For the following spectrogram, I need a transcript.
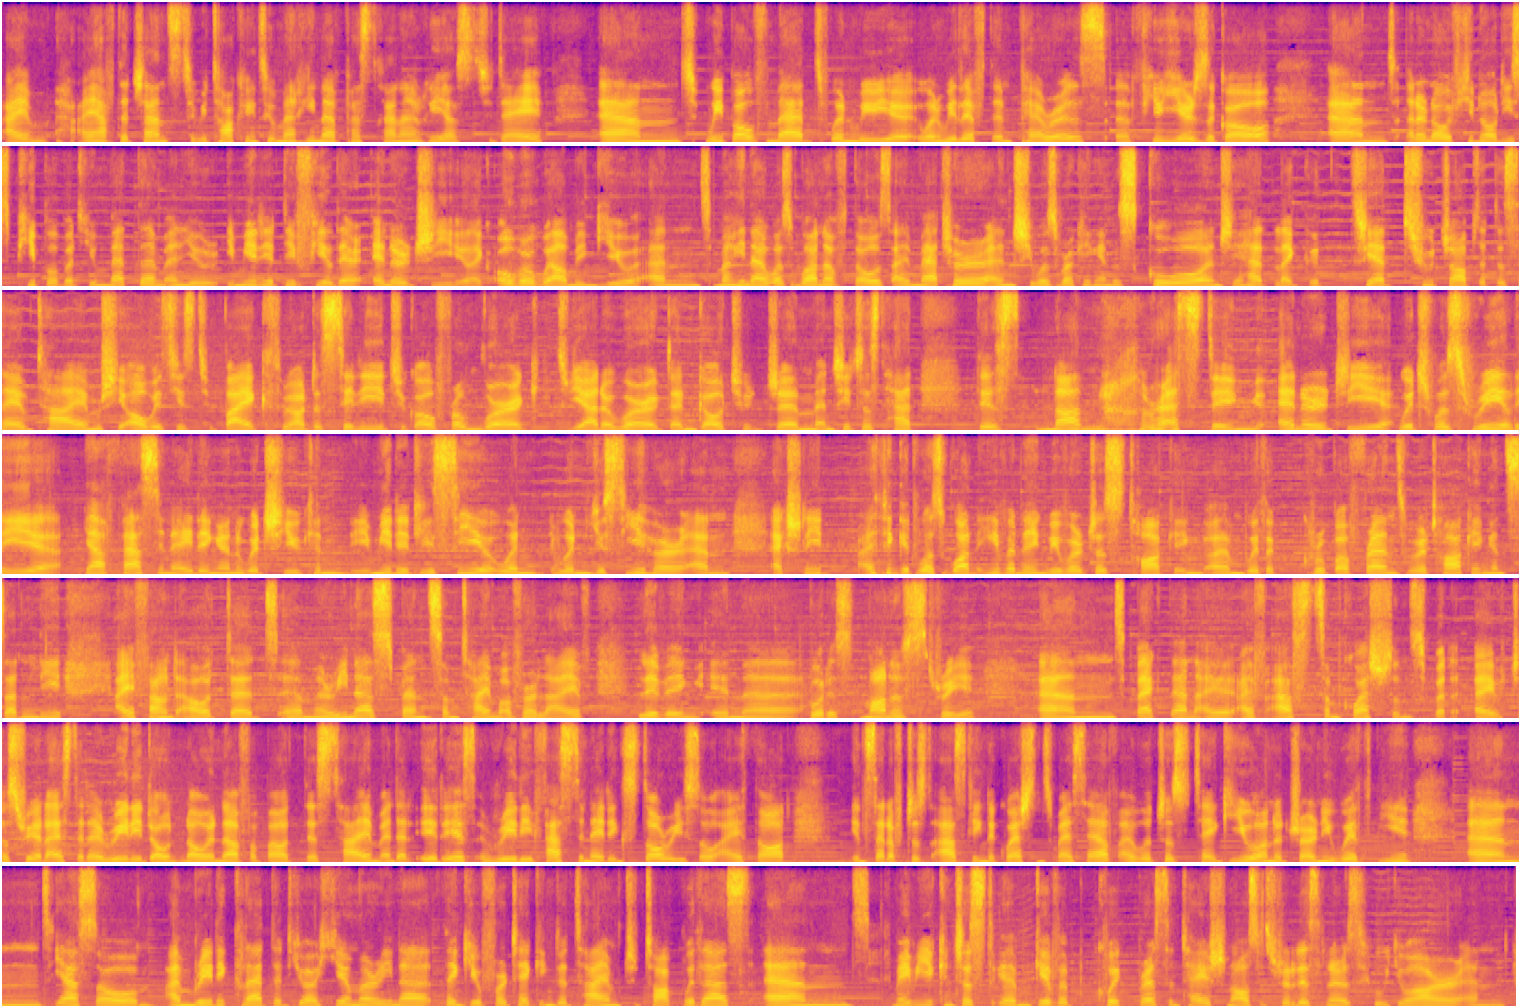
I'm I have the chance to be talking to Marina Pastrana Rios today, and we both met when we uh, when we lived in Paris a few years ago. And I don't know if you know these people, but you met them and you immediately feel their energy like overwhelming you. And Marina was one of those. I met her and she was working in a school and she had like she had two jobs at the same time. She always used to bike throughout the city to go from work to the other work, then go to gym. And she just had this non-resting energy which was really yeah fascinating and which you can immediately see when when you see her. And actually i think it was one evening we were just talking um, with a group of friends. We were talking and suddenly i found out that uh, marina spent some time of her life living in a buddhist monastery and back then, I, I've asked some questions, but I just realized that I really don't know enough about this time and that it is a really fascinating story. So I thought instead of just asking the questions myself, I would just take you on a journey with me. And yeah, so I'm really glad that you are here, Marina. Thank you for taking the time to talk with us. And maybe you can just um, give a quick presentation also to the listeners who you are, and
